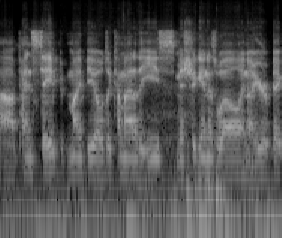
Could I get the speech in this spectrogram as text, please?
uh, Penn State might be able to come out of the East. Michigan as well. I know you're a big,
